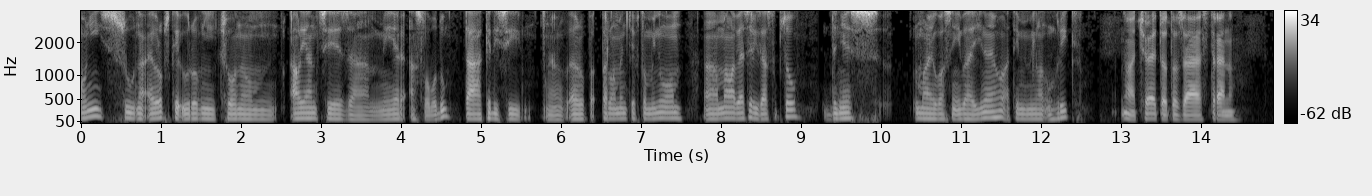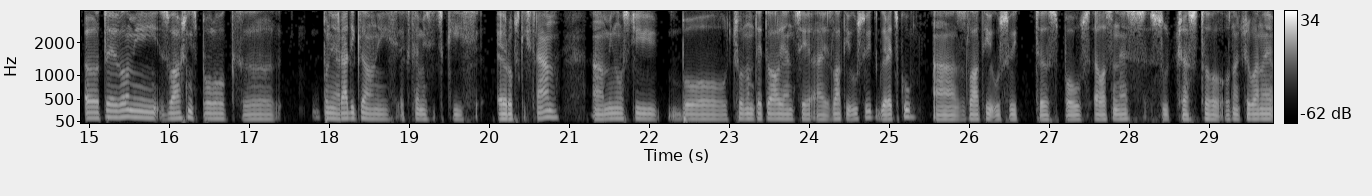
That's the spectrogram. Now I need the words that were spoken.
Oni sú na európskej úrovni členom Aliancie za mier a slobodu. Tá kedysi e, v Európarlamente v tom minulom e, mala viacerých zástupcov. Dnes majú vlastne iba jediného a tým je Milan Uhrík. No a čo je toto za stranu? E, to je veľmi zvláštny spolok úplne radikálnych extremistických európskych strán. A v minulosti bol členom tejto aliancie aj Zlatý úsvit v Grécku a Zlatý úsvit spolu s LSNS sú často označované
